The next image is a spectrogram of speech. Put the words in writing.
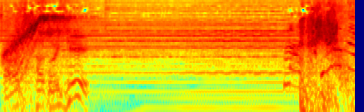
さっさと行け Yeah!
